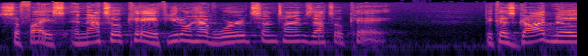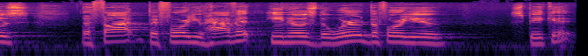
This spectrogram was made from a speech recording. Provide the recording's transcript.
suffice. And that's okay. If you don't have words sometimes, that's okay. Because God knows the thought before you have it, He knows the word before you speak it.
